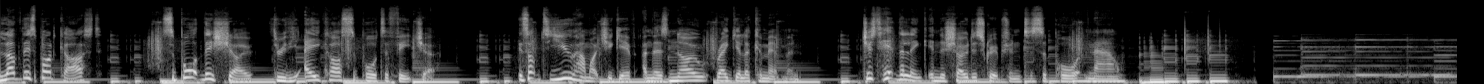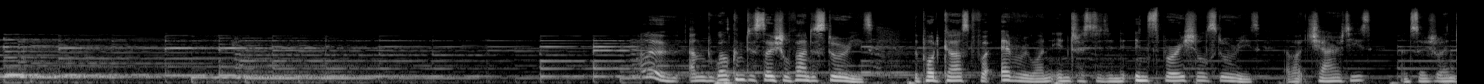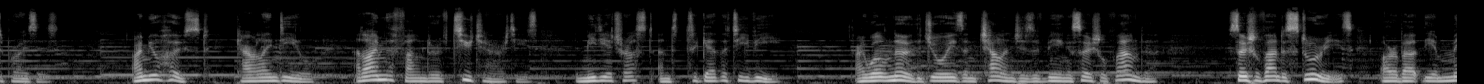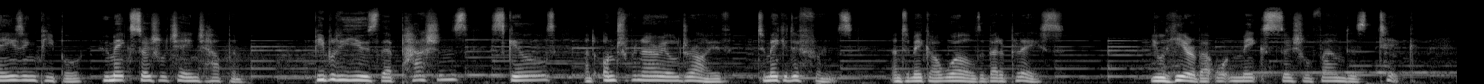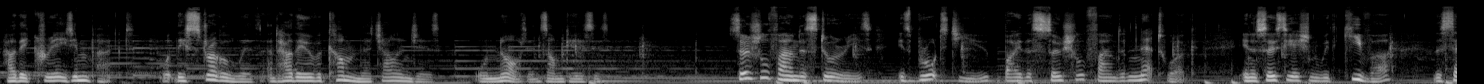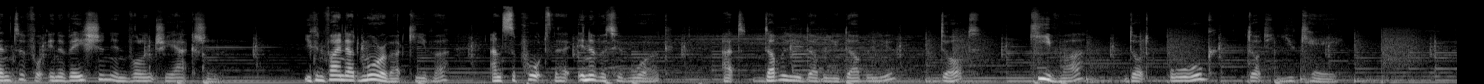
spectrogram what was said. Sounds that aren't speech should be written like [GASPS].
Love this podcast? Support this show through the Acast supporter feature. It's up to you how much you give, and there's no regular commitment. Just hit the link in the show description to support now. Hello, and welcome to Social Founder Stories, the podcast for everyone interested in inspirational stories about charities and social enterprises. I'm your host, Caroline Diehl, and I'm the founder of two charities, the Media Trust and Together TV. I well know the joys and challenges of being a social founder. Social Founder Stories are about the amazing people who make social change happen. People who use their passions, skills, and entrepreneurial drive to make a difference and to make our world a better place. You'll hear about what makes social founders tick, how they create impact, what they struggle with, and how they overcome their challenges, or not in some cases. Social Founder Stories is brought to you by the Social Founder Network in association with CIVA, the Centre for Innovation in Voluntary Action. You can find out more about CIVA and support their innovative work at www.civa.org.uk.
